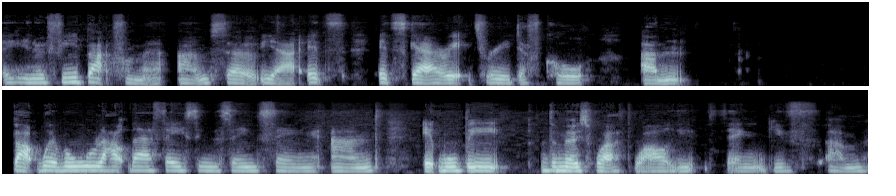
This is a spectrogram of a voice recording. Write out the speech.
you know feedback from it um so yeah it's it's scary it's really difficult um but we're all out there facing the same thing and it will be the most worthwhile thing you've um,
